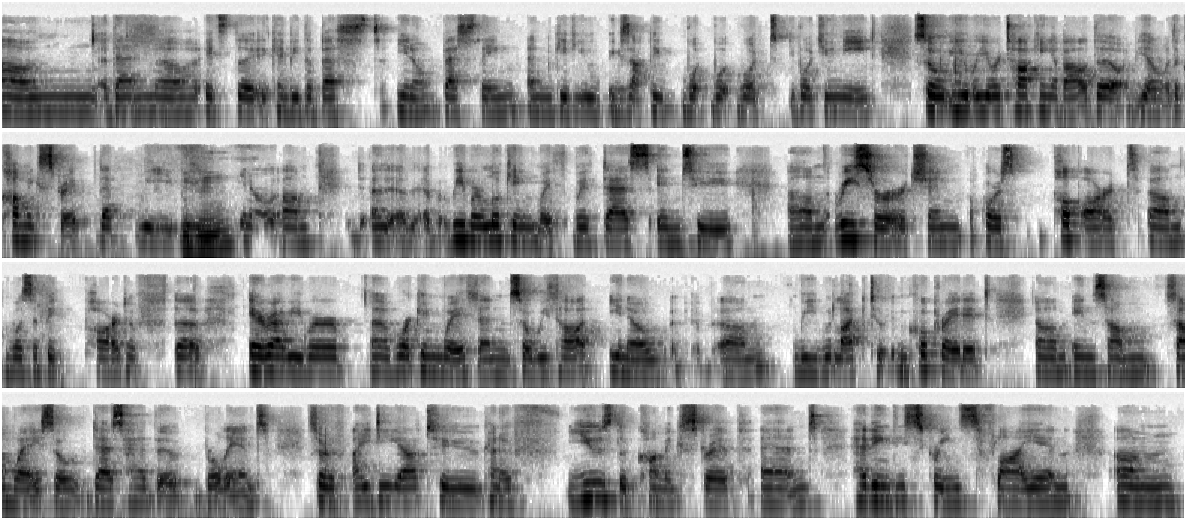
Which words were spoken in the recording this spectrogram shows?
um, then uh, it's the it can be the best you know best thing and give you exactly what what what what you need. So you were you were talking about the you know the comic strip that we, we Mhm. you know um, uh, we were looking with with Des into um, research and of course pop art um, was a big part of the era we were uh, working with and so we thought you know um, we would like to incorporate it um, in some some way. So des had the brilliant sort of idea to kind of use the comic strip and having these screens fly in um,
